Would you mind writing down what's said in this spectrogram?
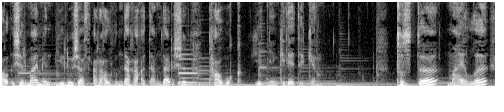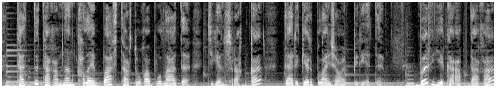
ал 20 мен елу жас аралығындағы адамдар үшін тауық етінен келеді екен тұзды майлы тәтті тағамнан қалай бас тартуға болады деген сұраққа дәрігер былай жауап береді бір екі аптаға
